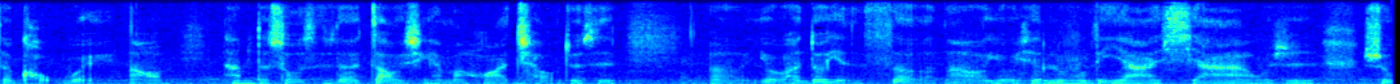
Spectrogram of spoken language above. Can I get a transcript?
的口味。然后他们的寿司的造型还蛮花俏，就是呃有很多颜色，然后有一些鹿里啊、虾或是蔬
